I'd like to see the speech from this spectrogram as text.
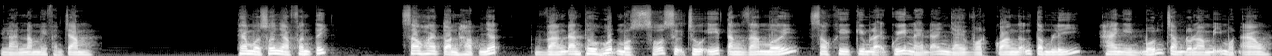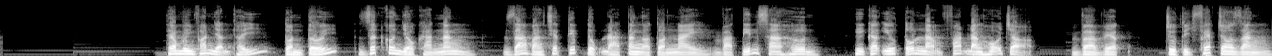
là 50%. Theo một số nhà phân tích, sau hai tuần hợp nhất, vàng đang thu hút một số sự chú ý tăng giá mới sau khi kim loại quý này đã nhảy vọt qua ngưỡng tâm lý 2.400 đô la Mỹ một ao. Theo Minh Phát nhận thấy, tuần tới rất có nhiều khả năng giá vàng sẽ tiếp tục đà tăng ở tuần này và tiến xa hơn khi các yếu tố lạm phát đang hỗ trợ và việc Chủ tịch Fed cho rằng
